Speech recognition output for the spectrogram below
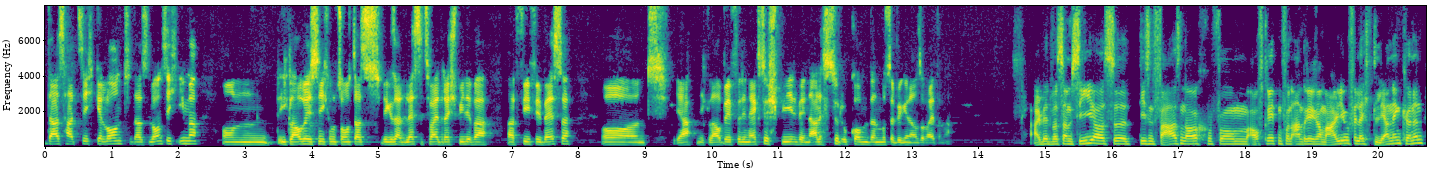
das hat sich gelohnt, das lohnt sich immer. Und ich glaube, es ist nicht umsonst, dass, wie gesagt, die letzten zwei, drei Spiele war viel, viel besser. Und ja, ich glaube, für das nächste Spiel, wenn alles zurückkommt, dann muss er genauso weitermachen. Albert, was haben Sie aus äh, diesen Phasen auch vom Auftreten von André Ramalho vielleicht lernen können?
